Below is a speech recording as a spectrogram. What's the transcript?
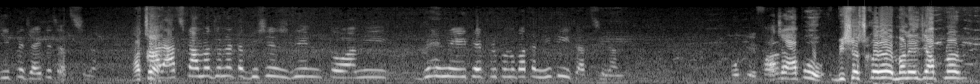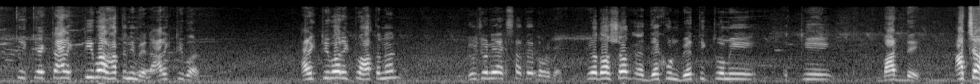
ডিপে যাইতে চাচ্ছি না। আচ্ছা। আর আজকে আমার জন্য একটা বিশেষ দিন তো আমি ব্রেনে এই টাইপের কোনো কথা নিতেই চাচ্ছি না। ওকে আচ্ছা আপু বিশেষ করে মানে এই যে আপনার কে- কেকটা আরেকটি বার হাতে নেবেন? আরেকটি বার। আরেকটি বার একটু হাতে নেন। দুজনে একসাথে ধরবেন। প্রিয় দর্শক দেখুন ব্যতিক্রমী একটি বার্থডে আচ্ছা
